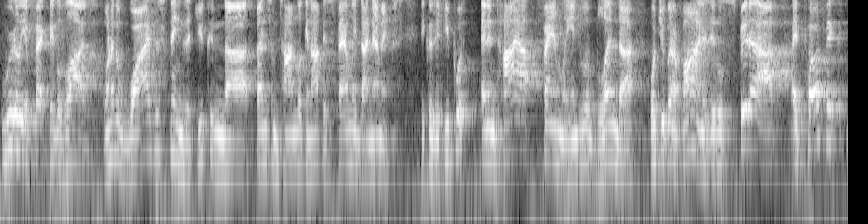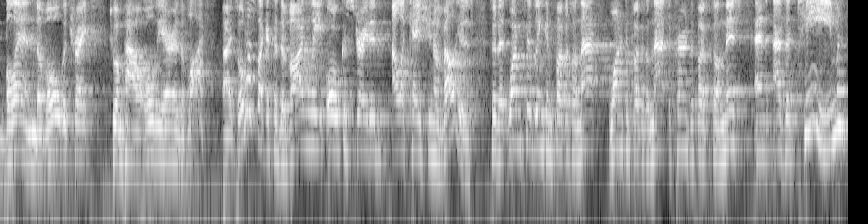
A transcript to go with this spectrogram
really affect people's lives. One of the wisest things that you can uh, spend some time looking up is family dynamics. Because if you put an entire family into a blender, what you're going to find is it'll spit out a perfect blend of all the traits to empower all the areas of life. Uh, it's almost like it's a divinely orchestrated allocation of values so that one sibling can focus on that, one can focus on that, the parents are focused on this, and as a team,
